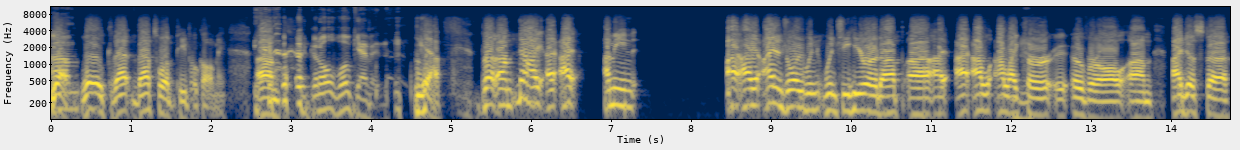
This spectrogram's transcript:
yeah, Um, woke. That that's what people call me. Um, good old woke Evan. yeah, but um, no, I I I, mean. I, I, enjoyed when, when she heroed up. Uh, I, I, I liked Mhm. her uh, overall. Um, I just uh,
